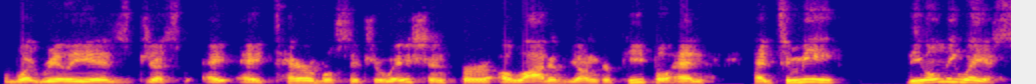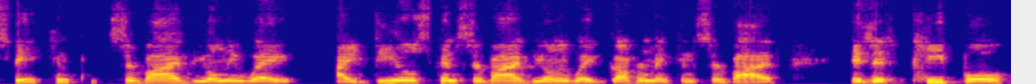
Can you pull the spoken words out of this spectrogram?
what really is just a, a terrible situation for a lot of younger people. And, and to me, the only way a state can survive, the only way ideals can survive, the only way government can survive is if people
